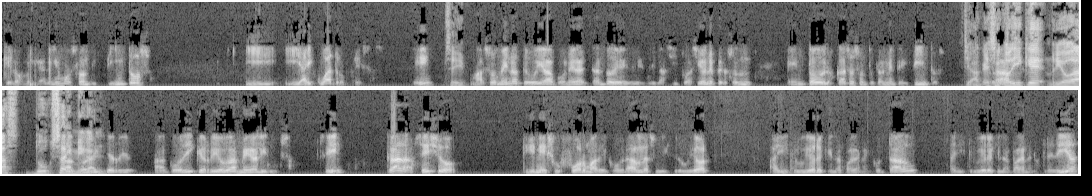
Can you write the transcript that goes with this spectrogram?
que los mecanismos son distintos y, hay cuatro empresas, ¿sí? ¿sí? Más o menos te voy a poner al tanto de, las situaciones, pero son en todos los casos son totalmente distintos. Ya, es Acodique, Duxa y Megal. Acodique, Riogas, Megal y Duxa, ¿sí? Cada sello tiene su forma de cobrarle a su distribuidor. Hay distribuidores que la pagan al contado, hay distribuidores que la pagan a los tres días,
